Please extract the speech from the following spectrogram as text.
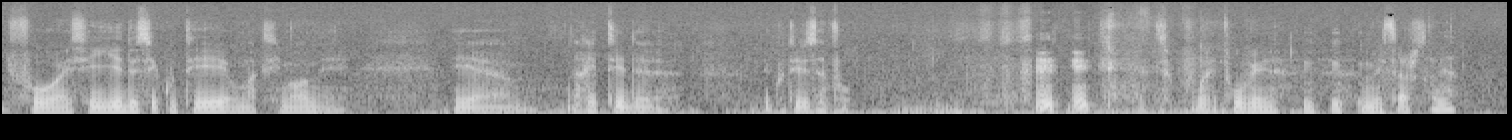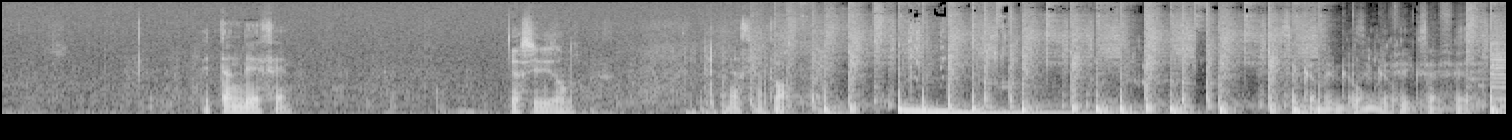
il faut essayer de s'écouter au maximum et, et, euh, arrêter de- d'écouter les infos. si on pourrait trouver un message, ça serait bien. Éteindre BFM. Merci Lisandre. Merci à toi. C'est quand même bon l'effet que ça fait.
